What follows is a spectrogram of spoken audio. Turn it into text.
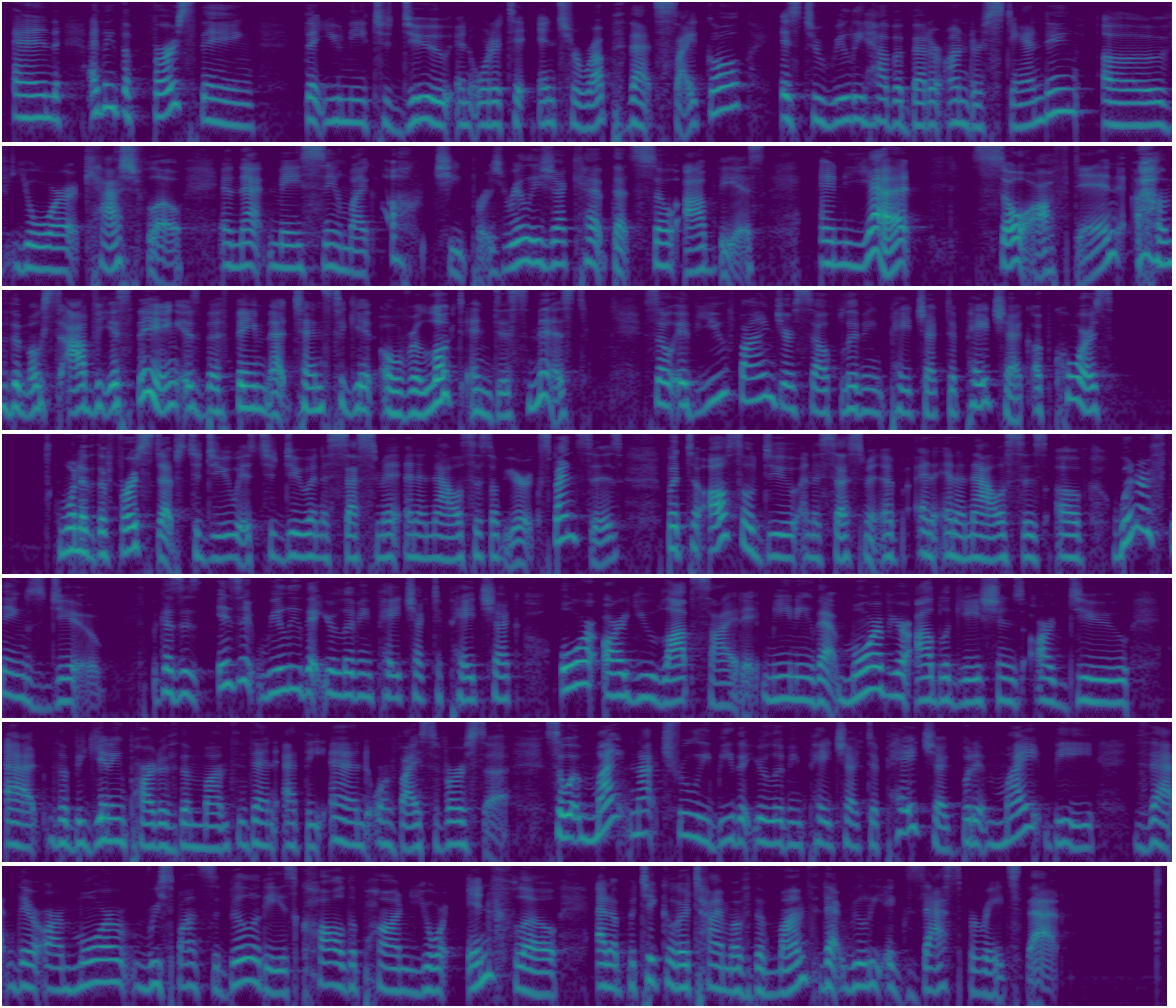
And I think the first thing that you need to do in order to interrupt that cycle is to really have a better understanding of your cash flow. And that may seem like, oh, cheapers, really, Jacquette? That's so obvious. And yet, so often, um, the most obvious thing is the thing that tends to get overlooked and dismissed. So if you find yourself living paycheck to paycheck, of course, one of the first steps to do is to do an assessment and analysis of your expenses, but to also do an assessment of an, an analysis of when are things due? Because is, is it really that you're living paycheck to paycheck, or are you lopsided, meaning that more of your obligations are due at the beginning part of the month than at the end, or vice versa? So it might not truly be that you're living paycheck to paycheck, but it might be that there are more responsibilities called upon your inflow at a particular time of the month that really exasperates that.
